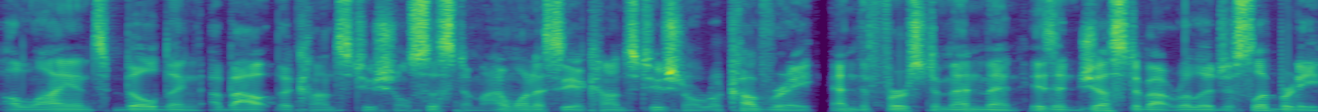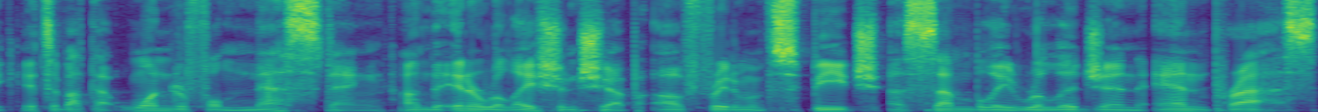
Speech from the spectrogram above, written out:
alliance building about the constitutional system. I want to see a constitutional recovery. And the First Amendment isn't just about religious liberty, it's about that wonderful nesting on the interrelationship of freedom of speech, assembly, religion, and press.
